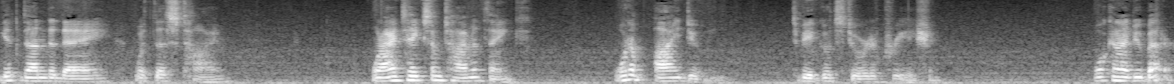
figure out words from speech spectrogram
get done today with this time, when I take some time and think, what am I doing to be a good steward of creation? What can I do better?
